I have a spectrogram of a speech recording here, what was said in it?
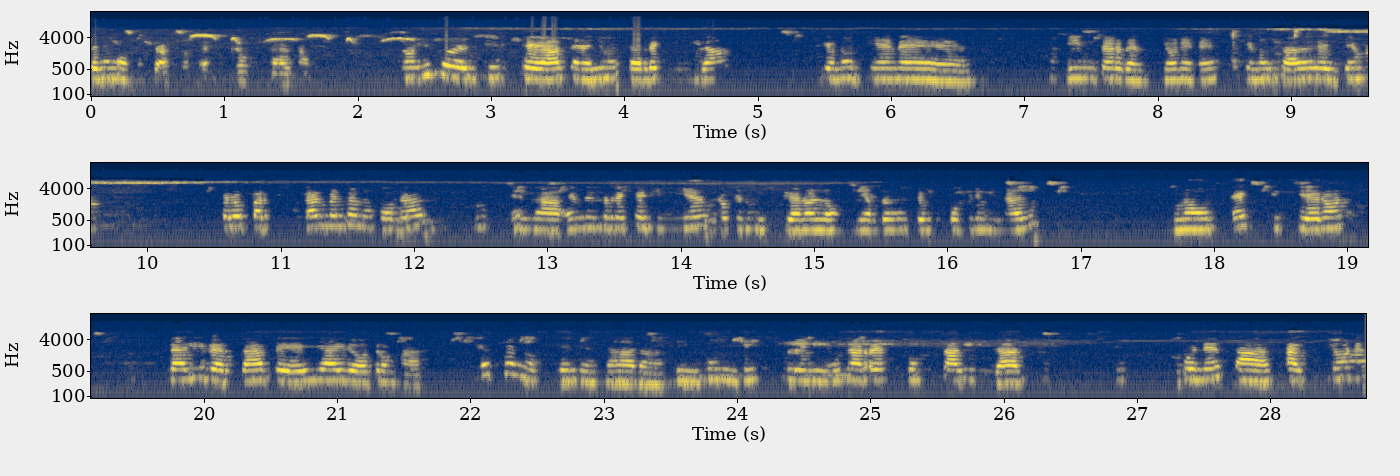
Tenemos muchas cosas No hizo decir que hace años está recluida, que no tiene intervención en esto, que no sabe del tema, pero particularmente a nosotras, en, la, en el requerimiento que nos hicieron los miembros de este grupo criminal, nos exigieron la libertad de ella y de otro más. Y esto no tiene nada, ningún vínculo ninguna responsabilidad con esas acciones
